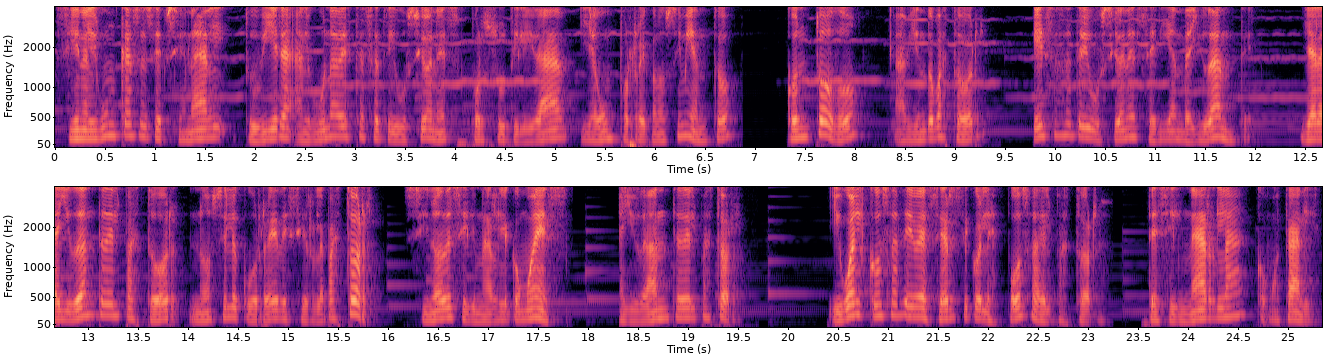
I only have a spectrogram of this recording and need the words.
Si en algún caso excepcional tuviera alguna de estas atribuciones por su utilidad y aún por reconocimiento, con todo, habiendo pastor, esas atribuciones serían de ayudante, y al ayudante del pastor no se le ocurre decirle pastor, sino designarle como es, ayudante del pastor. Igual cosa debe hacerse con la esposa del pastor, designarla como tal.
